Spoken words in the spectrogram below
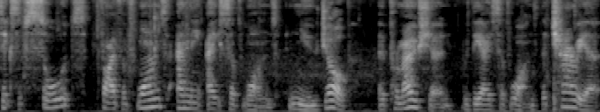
Six of Swords, Five of Wands, and the Ace of Wands. New job, a promotion with the Ace of Wands. The Chariot.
